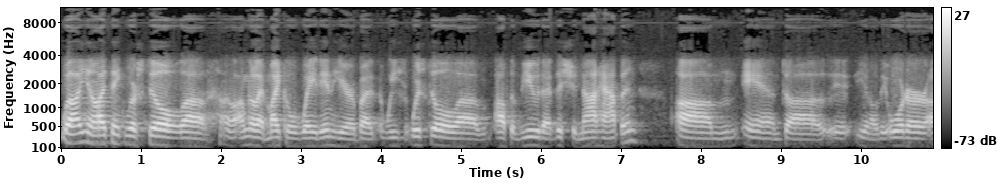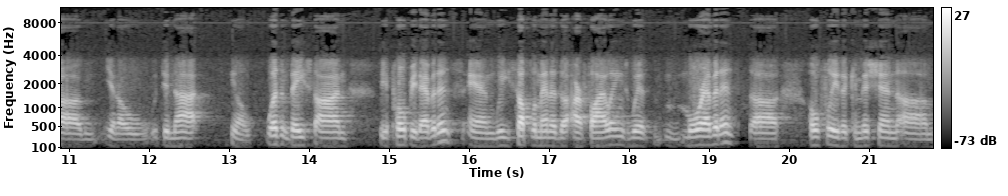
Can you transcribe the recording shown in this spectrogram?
Well, you know, I think we're still, uh, I'm going to let Michael wade in here, but we, we're still uh, of the view that this should not happen. Um, and, uh, you know, the order, um, you know, did not, you know, wasn't based on the appropriate evidence, and we supplemented our filings with more evidence. Uh, hopefully the commission, um,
